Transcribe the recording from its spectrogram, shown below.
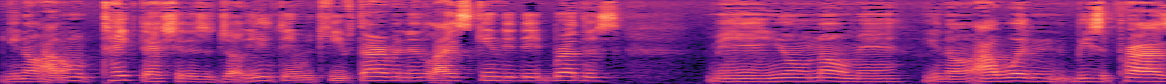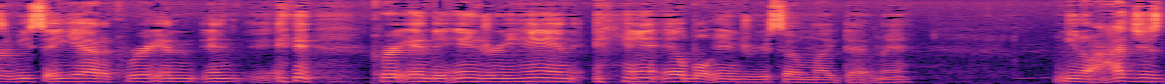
You know, I don't take that shit as a joke. Anything with Keith Thurman and light skinned it brothers, man, you don't know, man. You know, I wouldn't be surprised if he said he had a career in, in career ending injury, hand hand elbow injury or something like that, man. You know, I just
